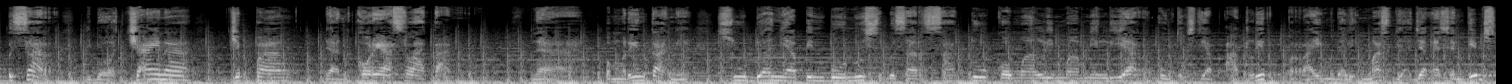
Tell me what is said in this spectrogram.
besar di bawah China, Jepang, dan Korea Selatan. Nah, pemerintah nih sudah nyiapin bonus sebesar 1,5 miliar untuk setiap atlet peraih medali emas di ajang Asian Games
